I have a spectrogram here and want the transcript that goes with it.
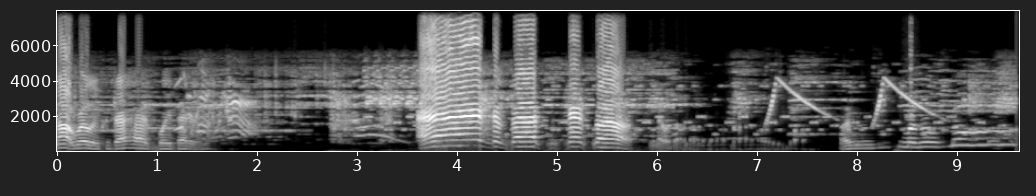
Not really, because I had way better. Ah, no, no, no, no, no, no.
